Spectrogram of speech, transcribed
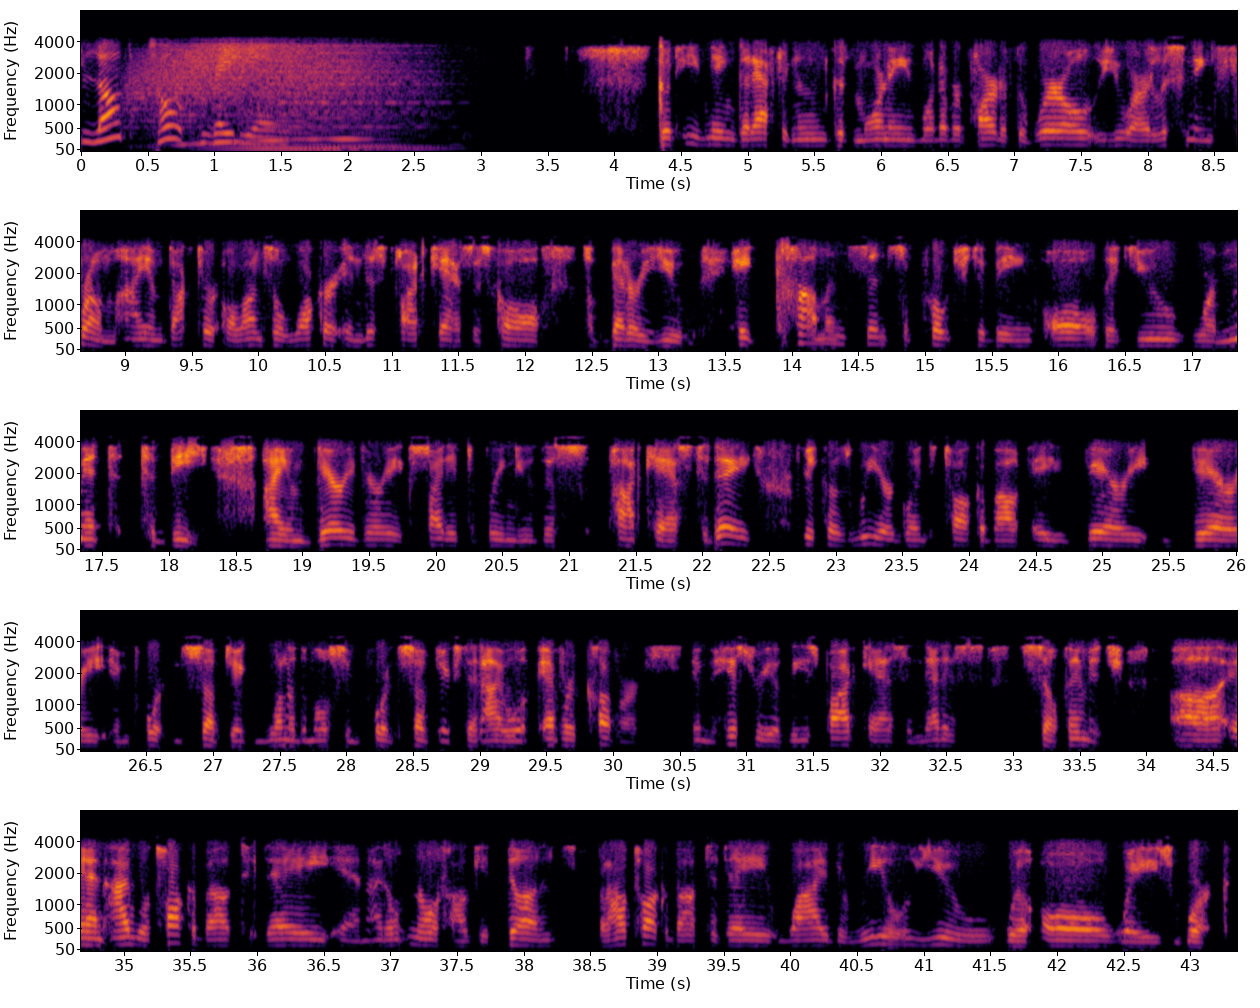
Blog Talk Radio. Good evening, good afternoon, good morning, whatever part of the world you are listening from. I am Dr. Alonzo Walker, and this podcast is called A Better You, a common sense approach to being all that you were meant to be. I am very, very excited to bring you this podcast today because we are going to talk about a very, very important subject, one of the most important subjects that I will ever cover in the history of these podcasts, and that is self image. Uh, and I will talk about today, and I don't know if I'll get done, but I'll talk about today why the real you will always work.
